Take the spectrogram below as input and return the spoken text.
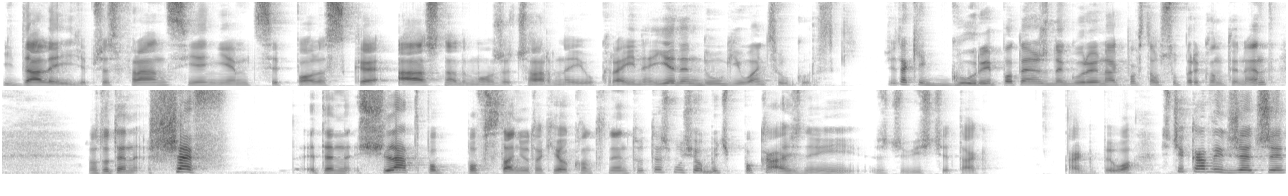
I dalej idzie przez Francję, Niemcy, Polskę, aż nad Morze Czarne i Ukrainę. Jeden długi łańcuch górski. Czyli takie góry, potężne góry, no jak powstał superkontynent, no to ten szef, ten ślad po powstaniu takiego kontynentu też musiał być pokaźny i rzeczywiście tak, tak było. Z ciekawych rzeczy,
